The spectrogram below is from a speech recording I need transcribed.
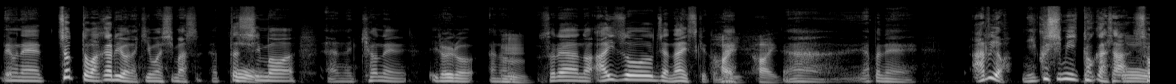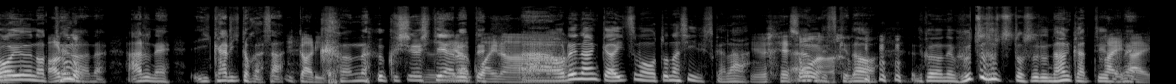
でもねちょっとわかるような気もします。私もあの去年いろいろあの、うん。それはあの愛憎じゃないですけどね、はいはい。うんやっぱねあるよ。憎しみとかさそういうのっていうのはなあるね。怒りとかさ怒り。こんな復讐してやるって。あー俺なんかいつもおとなしいですからえーそうなんあるんですけどこのねふつふつとするなんかっていうのね、はいはい。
